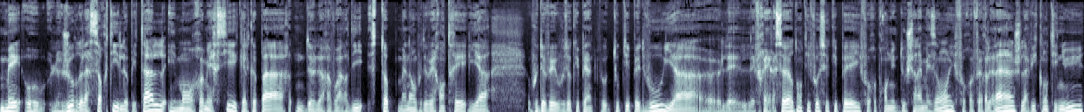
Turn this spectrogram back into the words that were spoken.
mais au, le jour de la sortie de l'hôpital, ils m'ont remercié quelque part de leur avoir dit stop, maintenant vous devez rentrer. Il y a, vous devez vous occuper un tout, tout petit peu de vous. Il y a euh, les, les frères et sœurs dont il faut s'occuper. Il faut reprendre une douche à la maison. Il faut refaire le linge. La vie continue.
